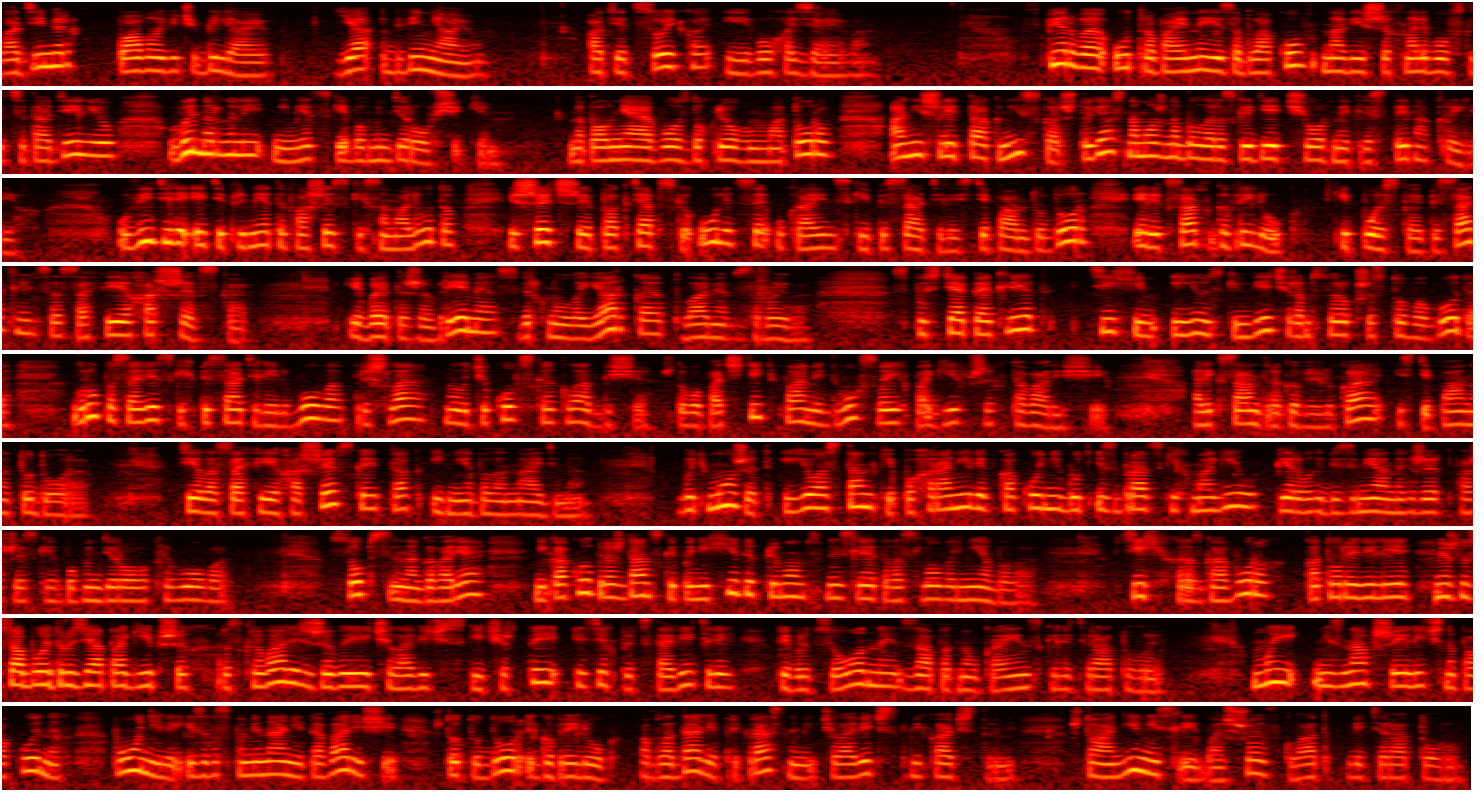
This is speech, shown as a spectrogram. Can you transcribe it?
Владимир Павлович Беляев. Я обвиняю. Отец Сойка и его хозяева. В первое утро войны из облаков, нависших на Львовской цитаделью, вынырнули немецкие бомбардировщики. Наполняя воздух ревом моторов, они шли так низко, что ясно можно было разглядеть черные кресты на крыльях увидели эти приметы фашистских самолетов и шедшие по Октябрьской улице украинские писатели Степан Тудор и Александр Гаврилюк и польская писательница София Харшевская. И в это же время сверкнуло яркое пламя взрыва. Спустя пять лет, тихим июньским вечером 46 -го года, группа советских писателей Львова пришла на Лычаковское кладбище, чтобы почтить память двух своих погибших товарищей – Александра Гаврилюка и Степана Тудора. Тело Софии Харшевской так и не было найдено. Быть может, ее останки похоронили в какой-нибудь из братских могил первых безымянных жертв фашистских бомбардировок Львова. Собственно говоря, никакой гражданской панихиды в прямом смысле этого слова не было. В тихих разговорах которые вели между собой друзья погибших, раскрывались живые человеческие черты этих представителей революционной западноукраинской литературы. Мы, не знавшие лично покойных, поняли из воспоминаний товарищей, что Тудор и Гаврилюк обладали прекрасными человеческими качествами, что они внесли большой вклад в литературу.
